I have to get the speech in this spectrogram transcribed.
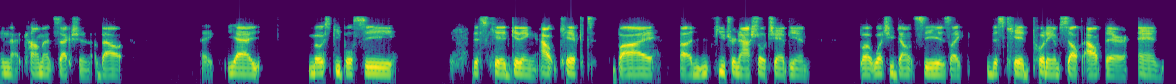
in that comment section about like yeah most people see this kid getting outkicked by a future national champion but what you don't see is like this kid putting himself out there and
